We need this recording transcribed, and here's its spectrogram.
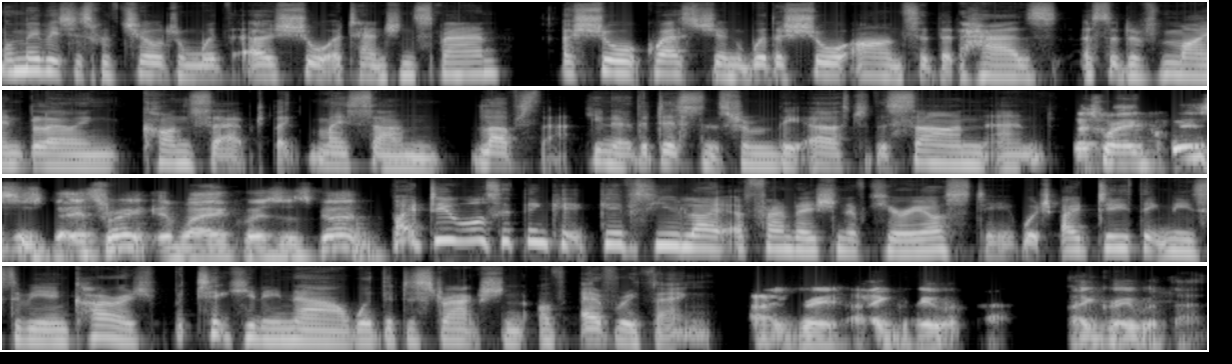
Well, maybe it's just with children with a short attention span a short question with a short answer that has a sort of mind blowing concept. Like my son loves that, you know, the distance from the earth to the sun. And that's why a quiz is, it's right. Why a quiz is good. But I do also think it gives you like a foundation of curiosity, which I do think needs to be encouraged, particularly now with the distraction of everything. I agree. I agree with that. I agree with that.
